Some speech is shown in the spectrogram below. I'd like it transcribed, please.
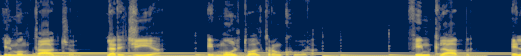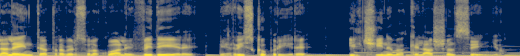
il montaggio, la regia e molto altro ancora. Film Club è la lente attraverso la quale vedere e riscoprire il cinema che lascia il segno.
